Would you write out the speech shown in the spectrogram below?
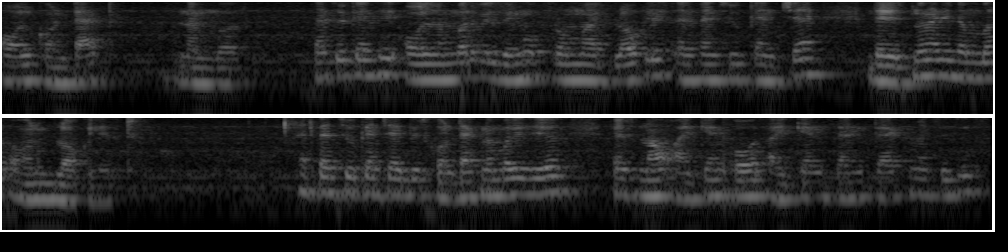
all contact number. As you can see all number will remove from my block list. And hence you can check there is no any number on block list. And hence you can check this contact number is here. Hence now i can call i can send text messages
